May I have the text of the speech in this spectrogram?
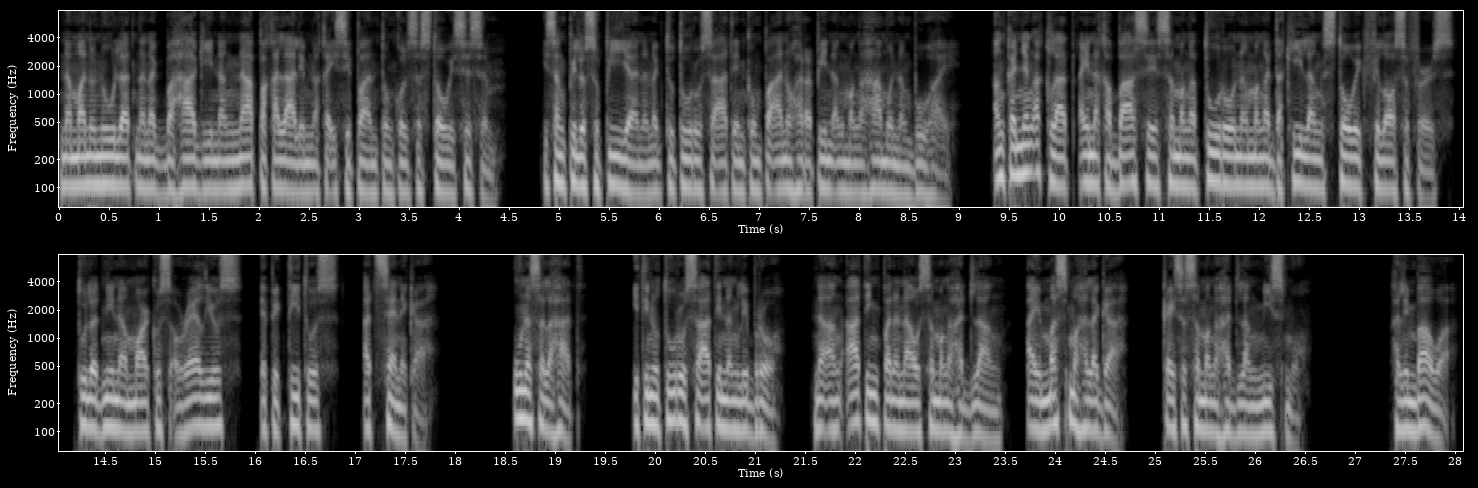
na manunulat na nagbahagi ng napakalalim na kaisipan tungkol sa Stoicism, isang pilosopiya na nagtuturo sa atin kung paano harapin ang mga hamon ng buhay. Ang kanyang aklat ay nakabase sa mga turo ng mga dakilang Stoic philosophers tulad ni na Marcus Aurelius, Epictetus, at Seneca. Una sa lahat, itinuturo sa atin ng libro na ang ating pananaw sa mga hadlang ay mas mahalaga kaysa sa mga hadlang mismo. Halimbawa,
